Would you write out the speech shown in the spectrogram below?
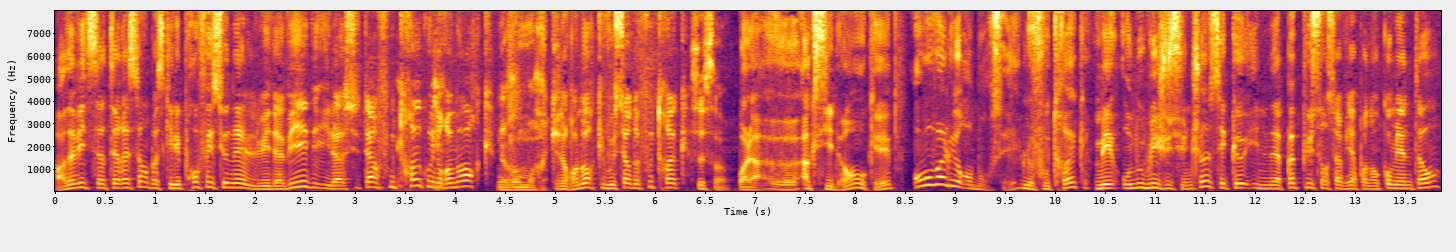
Alors David, c'est intéressant parce qu'il est professionnel, lui, David. Il a, c'était un food truck ou une remorque? Une remorque. Une remorque qui vous sert de food truck. C'est ça. Voilà, euh, accident, ok. On va lui rembourser le food truck, mais on oublie juste une chose, c'est qu'il n'a pas pu s'en servir pendant combien de temps?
